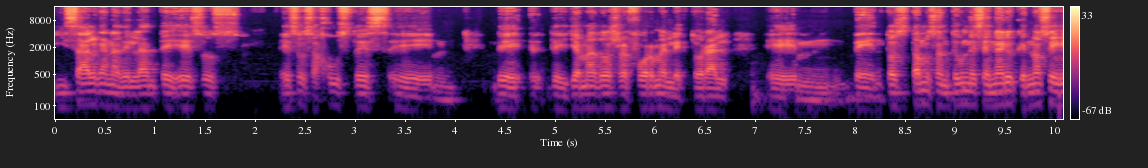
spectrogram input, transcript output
y salgan adelante esos, esos ajustes eh, de, llamados reforma electoral eh, Entonces estamos ante un escenario que no, se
